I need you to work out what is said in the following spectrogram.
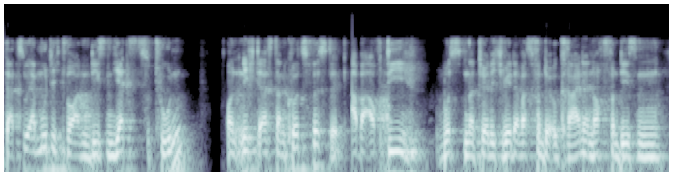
dazu ermutigt worden, diesen jetzt zu tun und nicht erst dann kurzfristig. Aber auch die wussten natürlich weder was von der Ukraine noch von diesen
